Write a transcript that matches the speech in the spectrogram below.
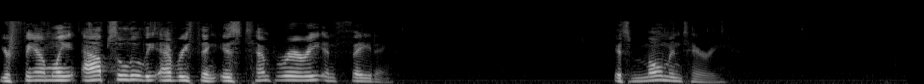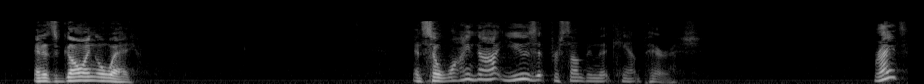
your family, absolutely everything is temporary and fading. It's momentary. And it's going away. And so why not use it for something that can't perish? Right?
